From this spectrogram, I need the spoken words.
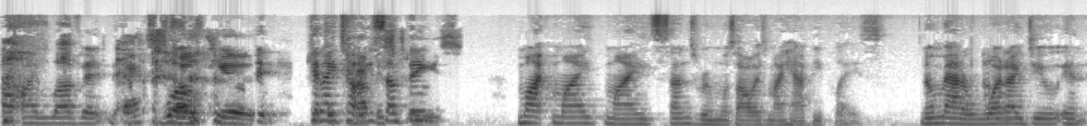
Oh, I love it. That's well, so cute. Can, can I tell you something? My my my son's room was always my happy place. No matter what oh. I do in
